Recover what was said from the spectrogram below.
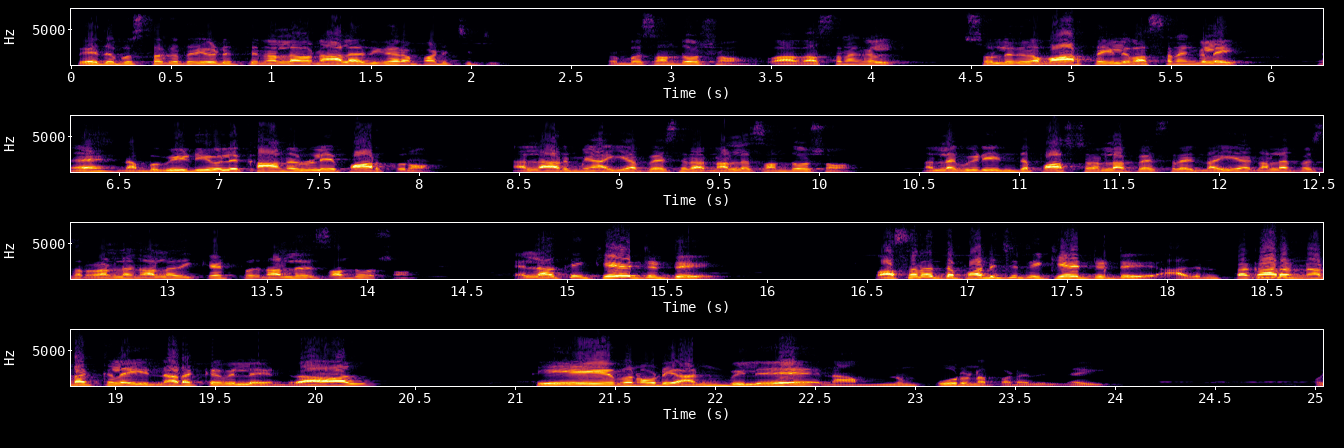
வேத புஸ்தகத்தை எடுத்து நல்லா நாலு அதிகாரம் படிச்சுட்டு ரொம்ப சந்தோஷம். வ- வசனங்கள் சொல்லுகிற வார்த்தைகளை வசனங்களை நம்ம வீடியோல காணொலியிலே பார்க்கிறோம். நல்ல அருமையாக ஐயா பேசுறார் நல்ல சந்தோஷம். நல்ல வீடியோ இந்த பாஸ்டர் நல்லா பேசுறாரு இந்த ஐயா நல்லா பேசுறாரு நல்ல நல்லது கேட்பது நல்லது சந்தோஷம். எல்லாத்தையும் கேட்டுட்டு வசனத்தை படிச்சுட்டு கேட்டுட்டு அதன் பிரகாரம் நடக்கலை நடக்கவில்லை என்றால் தேவனுடைய அன்பிலே நாம் இன்னும் பூரணப்படவில்லை. இப்போ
